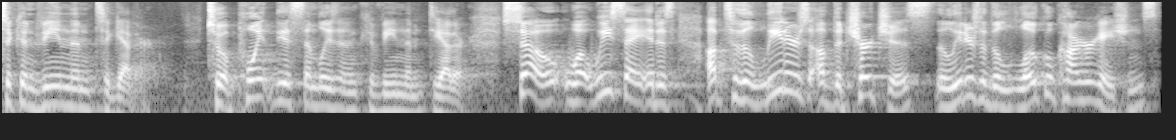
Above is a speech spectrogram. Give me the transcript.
to convene them together to appoint the assemblies and convene them together. So, what we say, it is up to the leaders of the churches, the leaders of the local congregations.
